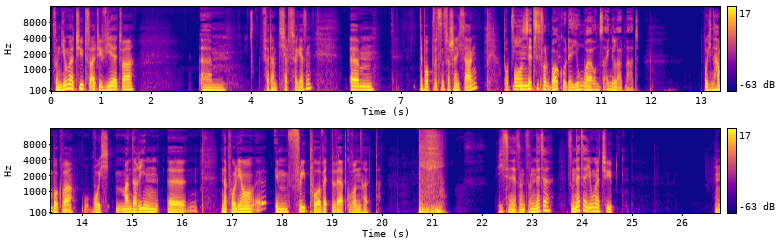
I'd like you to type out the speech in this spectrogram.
So ein junger Typ, so alt wie wir etwa. Ähm, verdammt, ich hab's vergessen. Ähm, der Bob wird's uns wahrscheinlich sagen, Bob, wie hieß Und- der Typ von Borko, der jung war, uns eingeladen hat? wo ich in Hamburg war, wo ich Mandarin äh, Napoleon äh, im Freeport-Wettbewerb gewonnen habe. Wie hieß denn der? So, so ein netter, so ein netter junger Typ. Hm.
